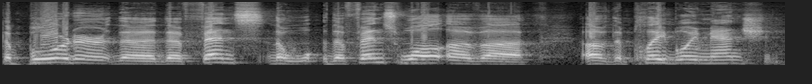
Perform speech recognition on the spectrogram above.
the border, the, the fence, the, wa- the fence wall of, uh, of the Playboy Mansion.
